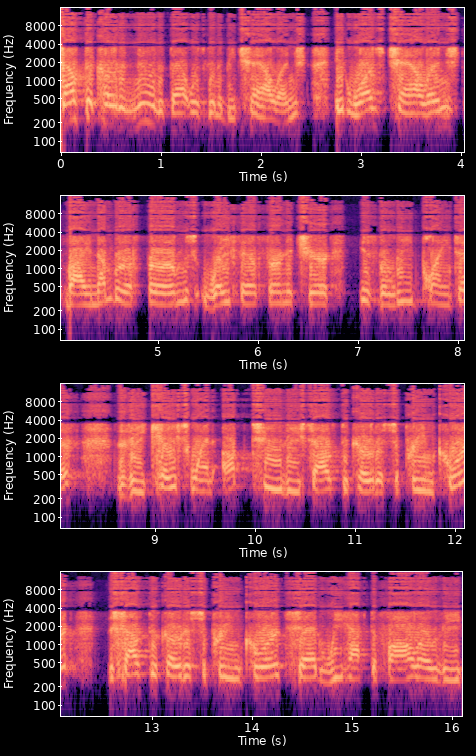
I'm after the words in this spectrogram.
South Dakota knew that that was going to be challenged. It was challenged by a number of firms. Wayfair Furniture is the lead plaintiff. The case went up to the South Dakota Supreme Court. The South Dakota Supreme Court said we have to follow the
